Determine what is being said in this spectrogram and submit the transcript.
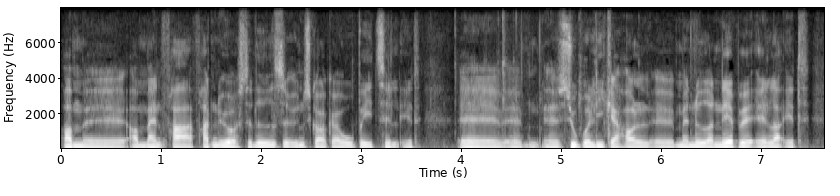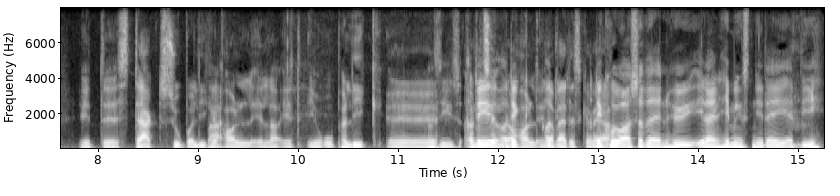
om, øh, om man fra, fra den øverste ledelse ønsker at gøre OB til et øh, øh, Superliga-hold øh, med nød og næppe, eller et et øh, stærkt Superliga-hold, eller et Europa League øh, og det, og det, hold, eller hvad det skal og være. det kunne jo også have været en hø eller en Hemmingsen i dag, at vi,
